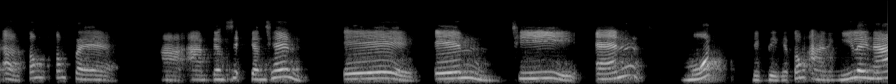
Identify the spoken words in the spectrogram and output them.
เออต้องต้องแปลอ่าอ่านอย่างเช่นอย่างเช่น A N T N มด เด็ก ๆ จะต้องอ่านอย่างนี้เลยนะ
